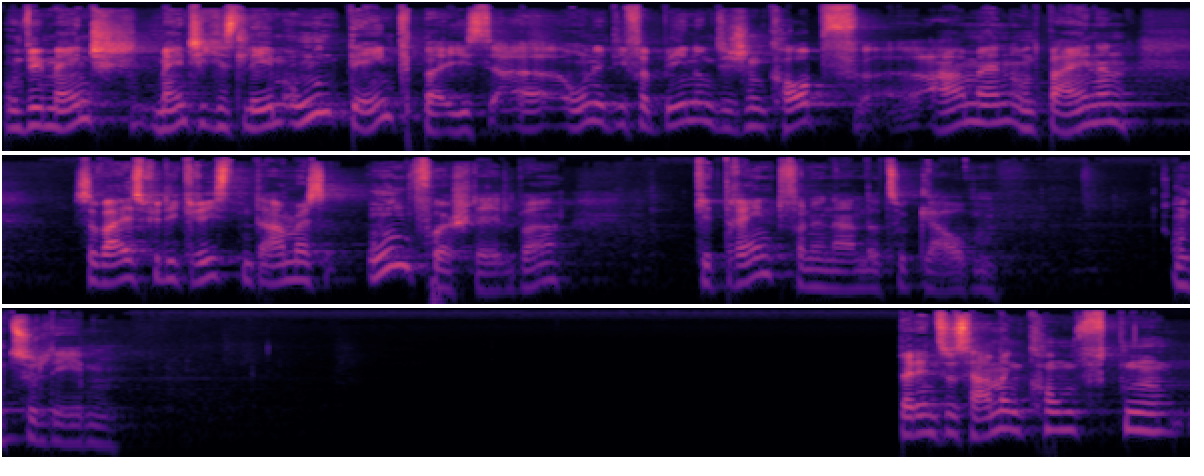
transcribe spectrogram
Und wie Mensch, menschliches Leben undenkbar ist, äh, ohne die Verbindung zwischen Kopf, Armen und Beinen, so war es für die Christen damals unvorstellbar, getrennt voneinander zu glauben und zu leben. Bei den Zusammenkünften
